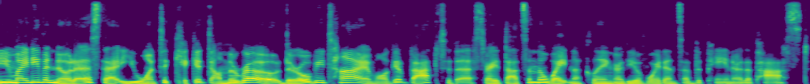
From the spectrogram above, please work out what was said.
You might even notice that you want to kick it down the road. There will be time. I'll get back to this, right? That's in the white knuckling or the avoidance of the pain or the past.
